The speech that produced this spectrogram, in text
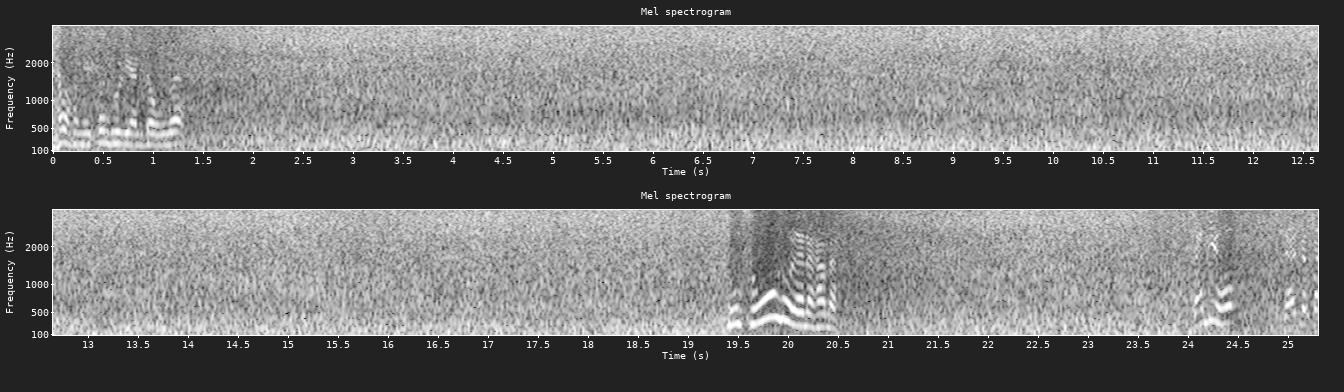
แล้วมีต้นทุเรียนดงด้วย สูงสูงๆนู่น เลยนะครับนะชั้นที่หกเดี๋ยวจะไป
